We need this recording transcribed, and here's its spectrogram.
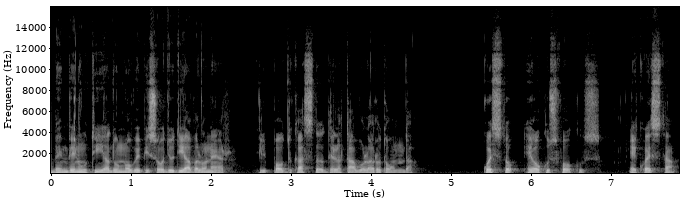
Benvenuti ad un nuovo episodio di Avalon Air, il podcast della tavola rotonda. Questo è Hocus Focus e questa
